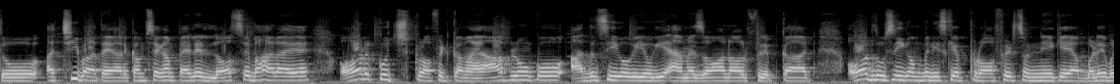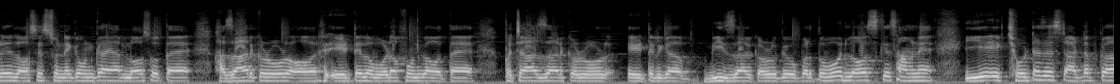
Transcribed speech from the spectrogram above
तो अच्छी बात है यार, कम से कम पहले लॉस से बाहर आए हैं और कुछ प्रॉफिट कमाया आप लोगों को आदत सी हो गई होगी अमेजोन और फ्लिपकार्ट और दूसरी कंपनीज़ के प्रॉफिट सुनने के या बड़े बड़े लॉसेस सुनने के, उनका यार लॉस होता है हज़ार करोड़ और एयरटेल और वोडाफोन का होता है पचास हज़ार करोड़ एयरटेल का बीस हज़ार करोड़ के ऊपर। तो वो लॉस के सामने ये एक छोटा सा स्टार्टअप का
